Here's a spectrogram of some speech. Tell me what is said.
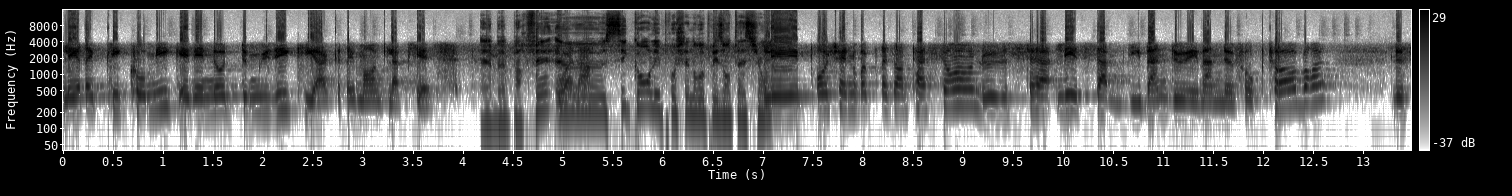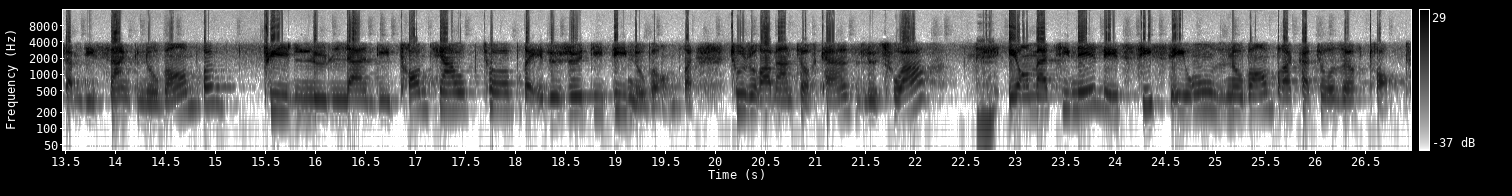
les répliques comiques et les notes de musique qui agrémentent la pièce. Eh ben, parfait. Voilà. Euh, c'est quand les prochaines représentations? Les prochaines représentations, le, les samedis 22 et 29 octobre, le samedi 5 novembre, puis le lundi 31 octobre et le jeudi 10 novembre, toujours à 20h15 le soir, et en matinée les 6 et 11 novembre à 14h30.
